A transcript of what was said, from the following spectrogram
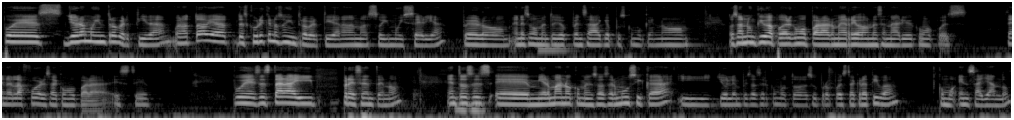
Pues yo era muy introvertida. Bueno, todavía descubrí que no soy introvertida, nada más soy muy seria. Pero en ese momento yo pensaba que pues como que no... O sea, nunca iba a poder como pararme arriba de un escenario y como pues tener la fuerza como para este... Pues estar ahí presente, ¿no? Entonces eh, mi hermano comenzó a hacer música y yo le empecé a hacer como toda su propuesta creativa, como ensayando.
